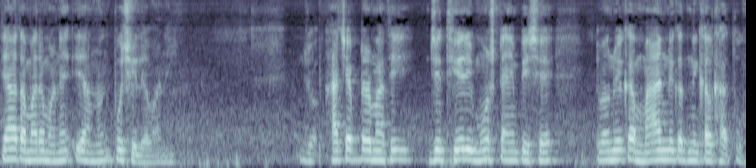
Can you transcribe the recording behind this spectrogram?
ત્યાં તમારે મને એ આમ નોંધ પૂછી લેવાની. જો આ ચેપ્ટરમાંથી જે થિયરી મોસ્ટ ટાઈમપી છે, એમાંનું એક આ માન મિલકત નિકાલ ખાતું.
